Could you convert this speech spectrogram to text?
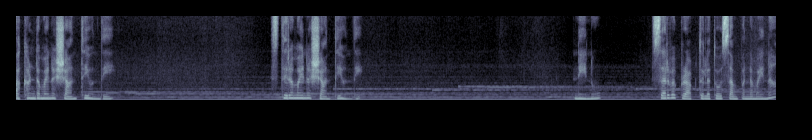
అఖండమైన శాంతి ఉంది. స్థిరమైన శాంతి ఉంది. నేను సర్వప్రాప్తులతో సంపన్నమైన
